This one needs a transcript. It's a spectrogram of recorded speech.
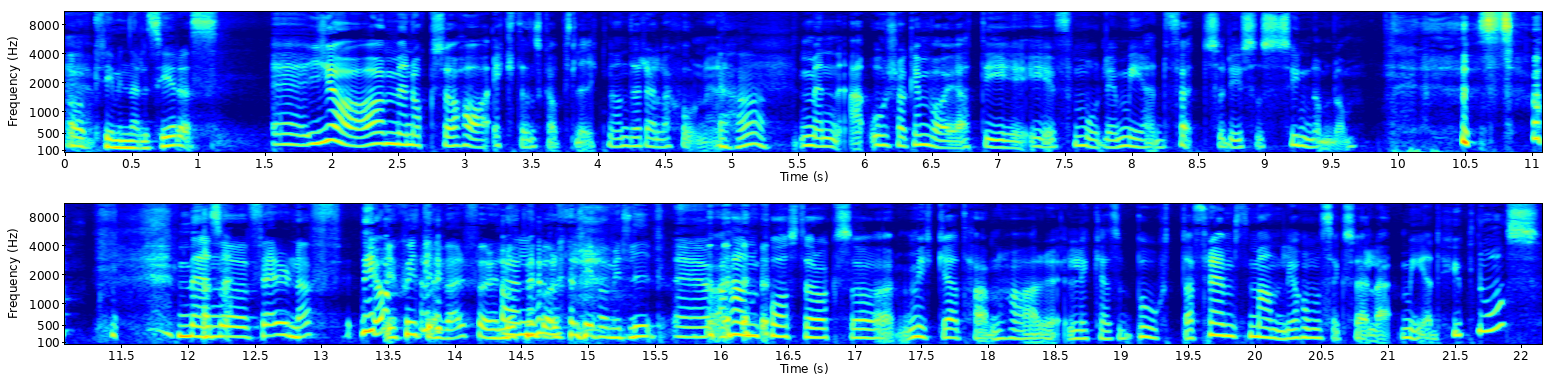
Avkriminaliseras? Eh, ja, men också ha äktenskapsliknande relationer. Aha. Men eh, orsaken var ju att det är förmodligen medfött, så det är så synd om dem. Men, alltså, fair enough. Ja. Jag skiter i varför. Låt mig bara leva mitt liv. Eh, han påstår också mycket att han har lyckats bota främst manliga homosexuella med hypnos.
